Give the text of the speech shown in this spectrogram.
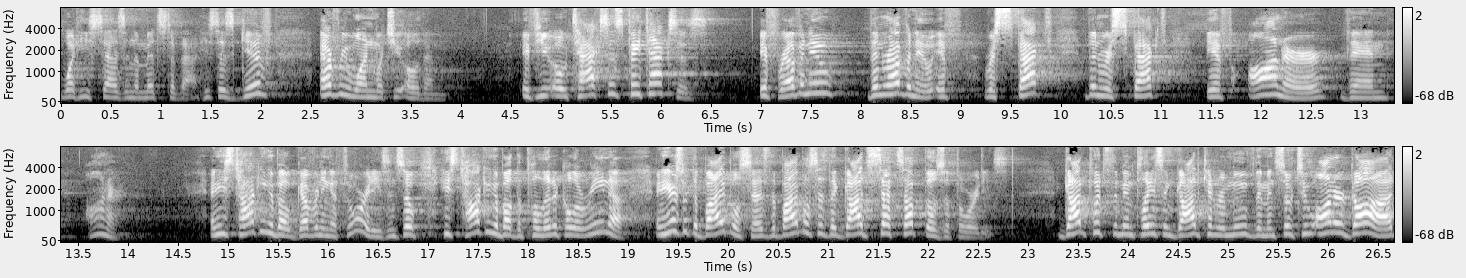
what he says in the midst of that He says, Give everyone what you owe them. If you owe taxes, pay taxes. If revenue, then revenue. If respect, then respect. If honor, then honor. And he's talking about governing authorities. And so he's talking about the political arena. And here's what the Bible says the Bible says that God sets up those authorities. God puts them in place and God can remove them. And so, to honor God,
